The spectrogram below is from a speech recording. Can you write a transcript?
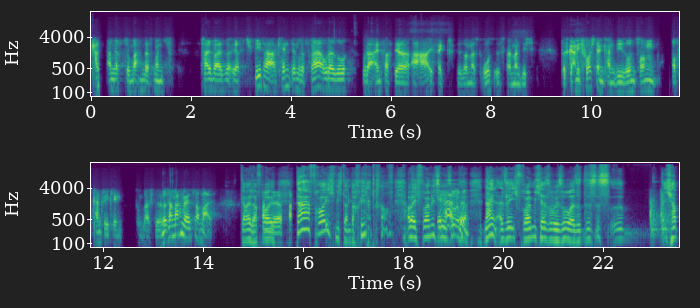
ganz anders zu machen, dass man es teilweise erst später erkennt im Refrain oder so, oder einfach der Aha-Effekt besonders groß ist, weil man sich das gar nicht vorstellen kann, wie so ein Song auf Country klingt, zum Beispiel. Und das machen wir jetzt nochmal. Geil, da freue da freu ich mich dann doch wieder drauf. Aber ich freue mich sowieso ja, immer. Nein, also ich freue mich ja sowieso. Also das ist, äh, ich habe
